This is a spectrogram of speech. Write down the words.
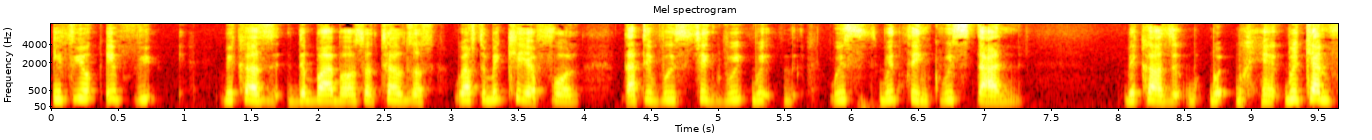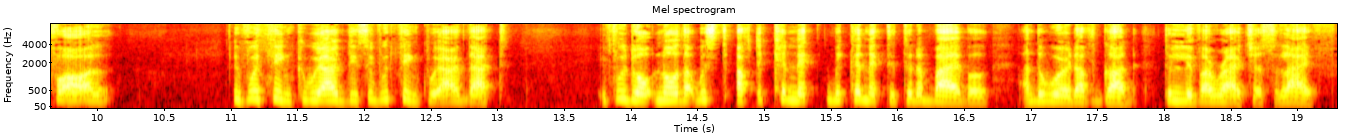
If you if you because the Bible also tells us we have to be careful that if we think we we we, we think we stand because we, we, we can fall if we think we are this if we think we are that if we don't know that we have to connect be connected to the bible and the word of god to live a righteous life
